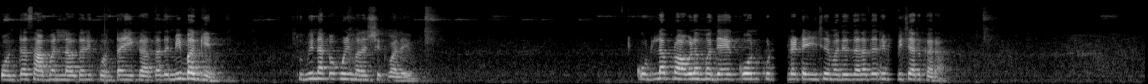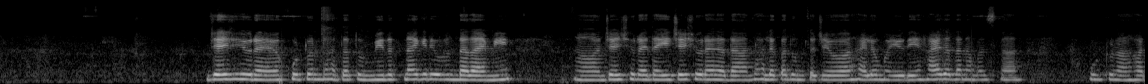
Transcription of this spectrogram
कोणता साबण लावता आणि कोणताही करता तर मी बघेन. तुम्ही नका कोणी मला शिकवायला येऊ. कुठल्या प्रॉब्लेममध्ये आहे कोण कुठल्या टेन्शनमध्ये जरा तरी विचार करा. जय शिवराय कुठून राहता तुम्ही? रत्नागिरीवरून दादा आहे मी. जय शिवराय ताई जय शिवराय दादा. झालं का तुमचं जेवण? हॅलो मयुरी. हाय दादा नमस्कार. कुठून आहात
